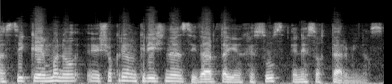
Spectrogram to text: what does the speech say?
Así que bueno, eh, yo creo en Krishna, en Siddhartha y en Jesús en esos términos.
